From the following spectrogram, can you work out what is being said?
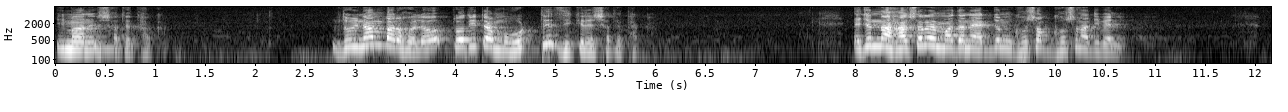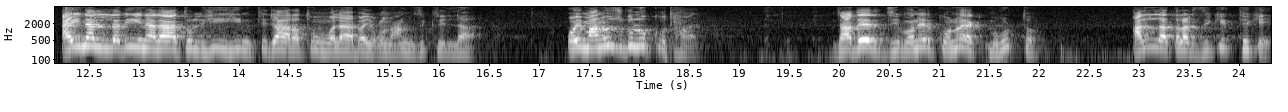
ইমানের সাথে থাকা। দুই নাম্বার হলো প্রতিটা মুহূর্তে জিকিরের সাথে থাকা। এজন্য হাসরের ময়দানে একজন ঘোষক ঘোষণা দিবেন। ওই মানুষগুলো কোথায়? যাদের জীবনের কোনো এক মুহূর্ত আল্লাহ তালার জিকির থেকে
